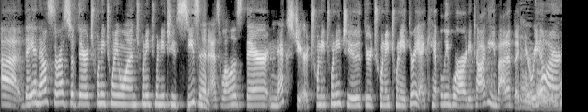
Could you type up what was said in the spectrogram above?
Uh, they announced the rest of their 2021-2022 season as well as their next year, 2022 through 2023. I can't believe we're already talking about it, but here we are.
